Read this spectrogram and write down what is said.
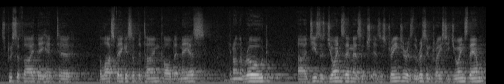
was crucified, they head to the Las Vegas of the time called Emmaus. And on the road, uh, Jesus joins them as a, as a stranger, as the risen Christ. He joins them.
